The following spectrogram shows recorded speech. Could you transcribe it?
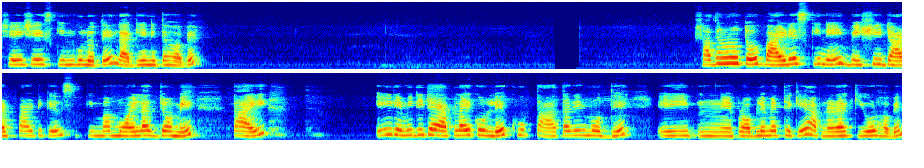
সেই সেই স্কিনগুলোতে লাগিয়ে নিতে হবে। সাধারণত বাইরের স্কিনেই বেশি ডার্ক পার্টিকেলস কিংবা ময়লা জমে, তাই এই রেমিডিটা অ্যাপ্লাই করলে খুব তাড়াতাড়ির মধ্যে এই প্রবলেমের থেকে আপনারা কিওর হবেন।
